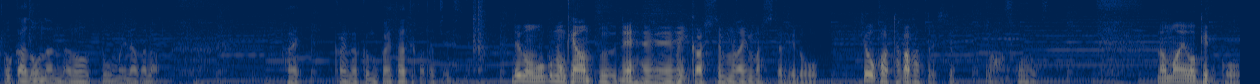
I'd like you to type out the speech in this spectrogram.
そこはどうなんだろうと思いながらはい開幕を迎えたって形ですね。でも僕もキャンプね、えーはい行かしてもらいましたけど評価は高かったですよ。あそうなんですね。名前は結構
